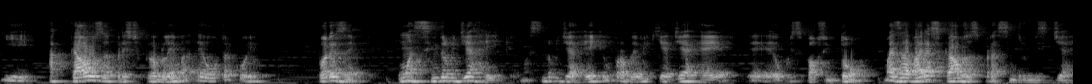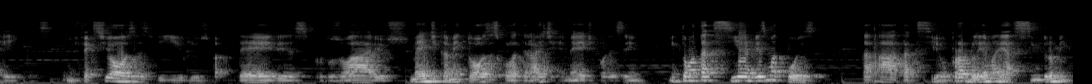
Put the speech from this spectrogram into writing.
e a causa para este problema é outra coisa. Por exemplo, uma síndrome diarreica. Uma síndrome diarreica é um problema em que a diarreia é o principal sintoma, mas há várias causas para síndromes diarreicas. Infecciosas, vírus, bactérias, protozoários, medicamentosas, colaterais de remédio, por exemplo. Então a ataxia é a mesma coisa. Tá? A ataxia, o problema é a síndrome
